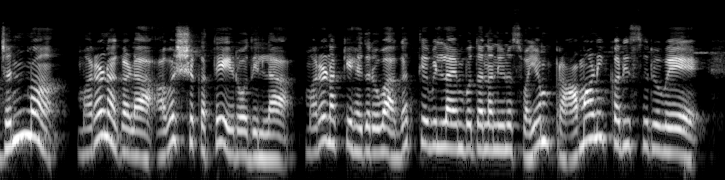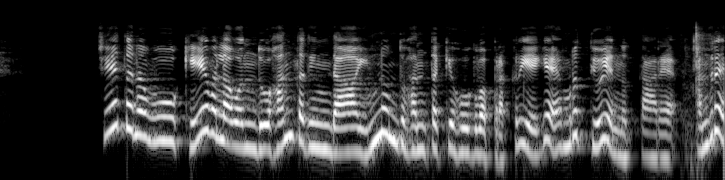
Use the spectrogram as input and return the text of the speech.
ಜನ್ಮ ಮರಣಗಳ ಅವಶ್ಯಕತೆ ಇರೋದಿಲ್ಲ. ಮರಣಕ್ಕೆ ಹೆದರುವ ಅಗತ್ಯವಿಲ್ಲ ಎಂಬುದನ್ನು ನೀನು ಸ್ವಯಂ ಪ್ರಾಮಾಣೀಕರಿಸಿರುವೆ. ಚೇತನವು ಕೇವಲ ಒಂದು ಹಂತದಿಂದ ಇನ್ನೊಂದು ಹಂತಕ್ಕೆ ಹೋಗುವ ಪ್ರಕ್ರಿಯೆಗೆ ಮೃತ್ಯು ಎನ್ನುತ್ತಾರೆ. ಅಂದರೆ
